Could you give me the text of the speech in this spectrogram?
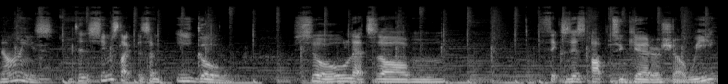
Nice. It seems like it's an ego. So let's um fix this up together, shall we?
